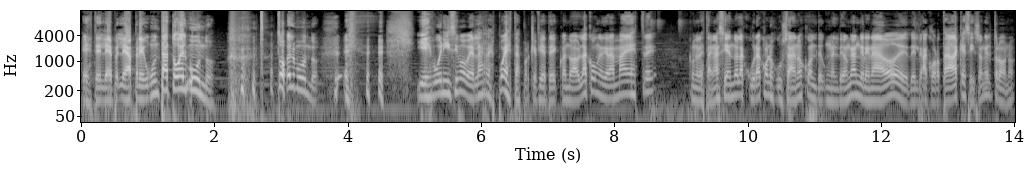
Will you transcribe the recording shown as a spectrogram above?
Este, le, le pregunta a todo el mundo. a todo el mundo. y es buenísimo ver las respuestas, porque fíjate, cuando habla con el gran maestre, cuando le están haciendo la cura con los gusanos, con, el dedo engangrenado de, de la cortada que se hizo en el trono,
